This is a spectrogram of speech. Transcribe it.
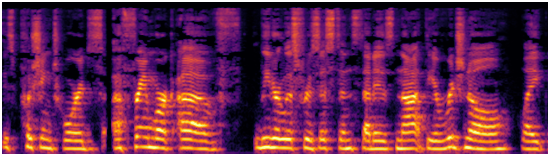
is pushing towards a framework of leaderless resistance that is not the original like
